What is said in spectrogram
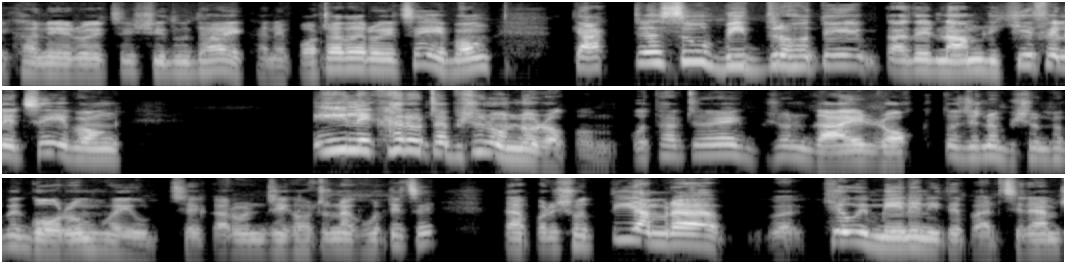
এখানে রয়েছে সিধুদা এখানে পটাদা রয়েছে এবং ক্যাকটাসও বিদ্রোহতে তাদের নাম লিখিয়ে ফেলেছে এবং এই লেখার ওটা ভীষণ অন্যরকম। কোথাও ভীষণ গায়ের রক্ত যেন ভীষণভাবে গরম হয়ে উঠছে, কারণ যে ঘটনা ঘটেছে, তারপরে সত্যিই আমরা কেউই মেনে নিতে পারছি না। আমি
